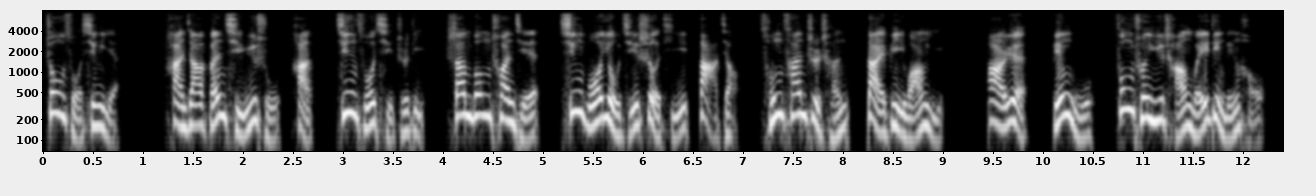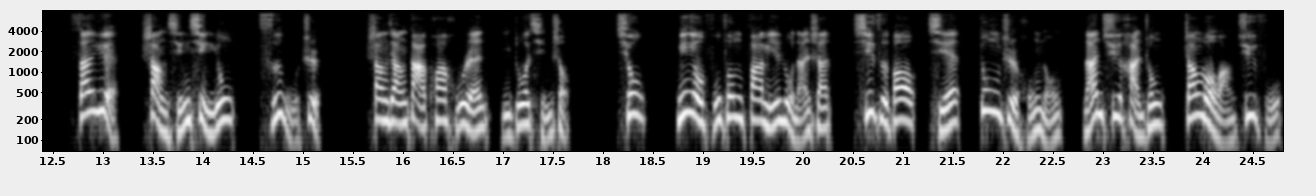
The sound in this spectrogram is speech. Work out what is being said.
周所兴也。汉家本起于蜀汉，今所起之地，山崩川竭，兴伯又及社稷，大叫从参至臣，待必亡矣。”二月丙午，封淳于长为定陵侯。三月上行幸雍，此武志。上将大夸胡人以多禽兽。秋，民有扶风发民入南山。西自包协，东至弘农，南趋汉中。张洛往居服，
